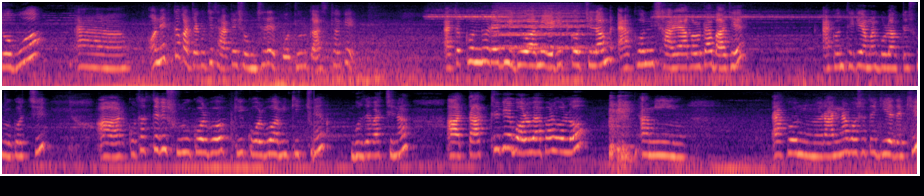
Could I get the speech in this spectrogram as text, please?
তবুও অনেক তো কাচাকুচি থাকে, সংসারে প্রচুর কাজ থাকে। এতক্ষণ ধরে ভিডিও আমি এডিট করছিলাম, এখন সাড়ে এগারোটা বাজে। এখন থেকে আমার ব্লগটা শুরু করছি। আর কোথা থেকে শুরু করব, কি করব আমি কিচ্ছু বুঝতে পারছি না। আর তার থেকে বড় ব্যাপার হলো, আমি এখন রান্না বসাতে গিয়ে দেখি,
